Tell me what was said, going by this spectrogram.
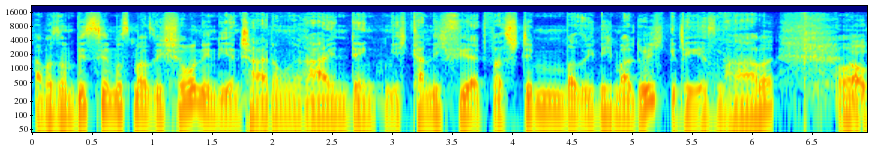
aber so ein bisschen muss man sich schon in die Entscheidungen reindenken. Ich kann nicht für etwas stimmen, was ich nicht mal durchgelesen habe. Oh,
